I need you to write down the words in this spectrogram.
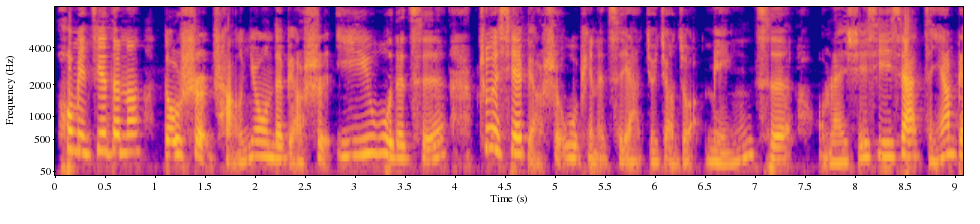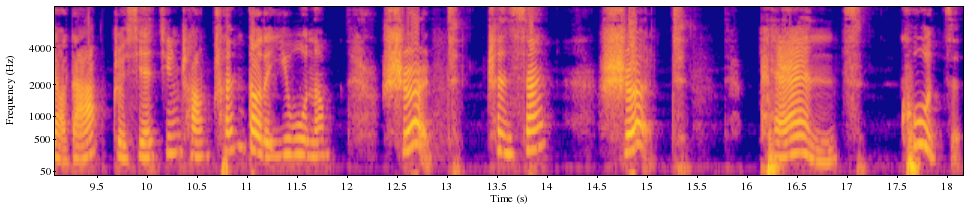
后面接的呢都是常用的表示衣物的词，这些表示物品的词呀就叫做名词。我们来学习一下怎样表达这些经常穿到的衣物呢？Shirt 衬衫，shirt，pants 裤子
